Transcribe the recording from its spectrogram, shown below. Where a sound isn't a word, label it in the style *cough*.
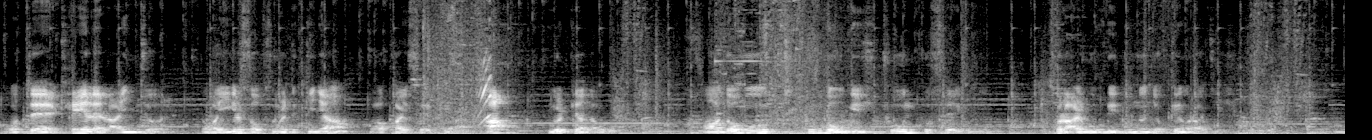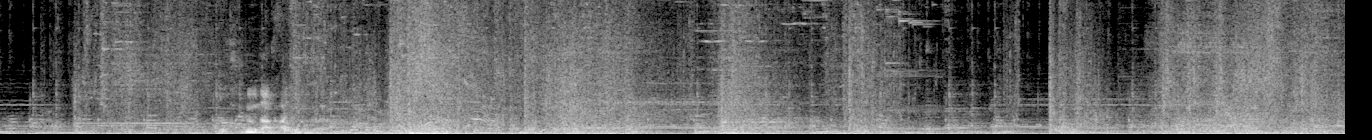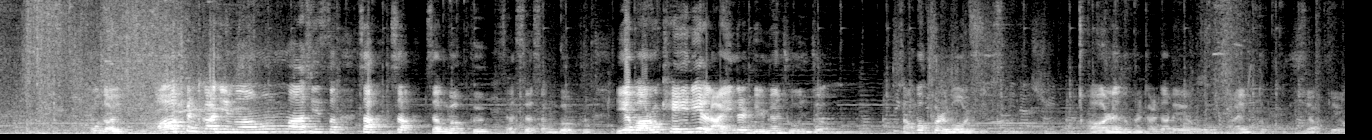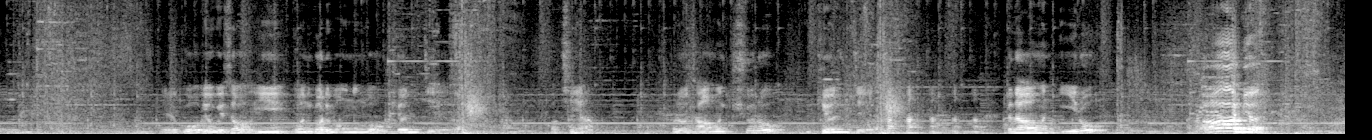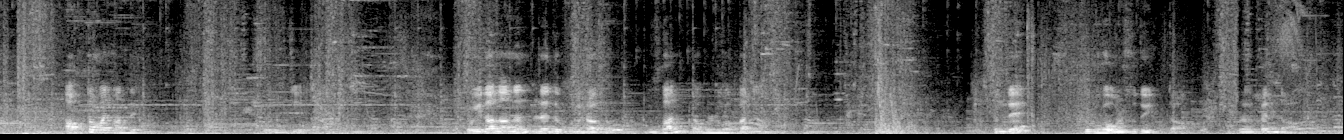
어때 KLL 라인전 너가 이길 수 없음을 느끼냐? 와파이스 이렇게 아! 이걸 피한다고? 아 너무 그구가 오기 좋은 코스야 이거는 그걸 알고 우리 눈은 역갱을 하지 그리고 난 가지는 거야 나이스 아 캠까지 너무 맛있어. 싸싸 쌍버프 싸싸 쌍버프 이게 바로 KD의 라인을 밀면 좋은 점. 쌍버프를 먹을 수 있어. 아 레드불 달달해요. 라인부터 시작해요. 그리고 여기서 이 원거리 먹는 거 견제. 빡치냐? 그리고 다음은 Q로 견제. *laughs* 그 다음은 E로. 아 미안. 아 부터 맞으면 안돼. 견제 거기다 나는 레드불이라서 무한 W가 가능. 근데 그부가 올 수도 있다. 그래서 뺀다.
